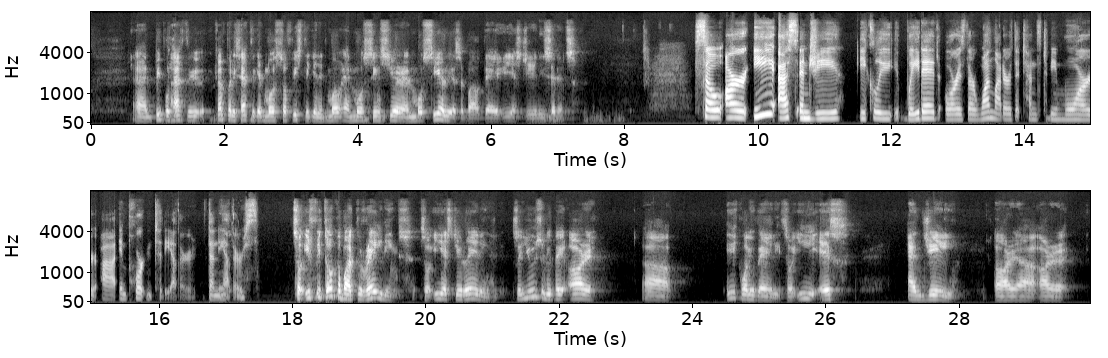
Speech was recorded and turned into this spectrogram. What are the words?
and people have to, companies have to get more sophisticated, more and more sincere and more serious about their ESG initiatives. So are E, S, and G equally weighted, or is there one letter that tends to be more uh, important to the other than the others? So if we talk about the ratings, so ESG ratings, so usually they are uh, equally weighted. So E, S, and G are uh, are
